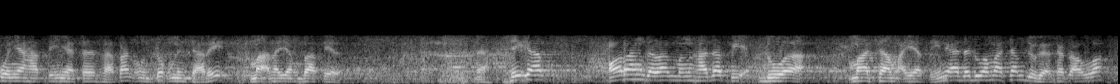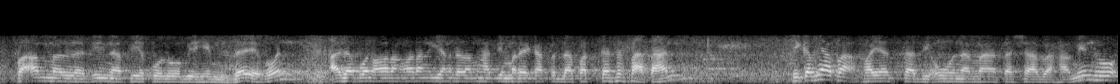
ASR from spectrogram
punya hatinya kesesatan untuk mencari makna yang batil. Nah, sikap orang dalam menghadapi dua macam ayat ini ada dua macam juga kata Allah. Fa ammal ladzina fi qulubihim adapun orang-orang yang dalam hati mereka terdapat kesesatan sikapnya apa? Fayattabi'una ma tasyabaha minhu.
